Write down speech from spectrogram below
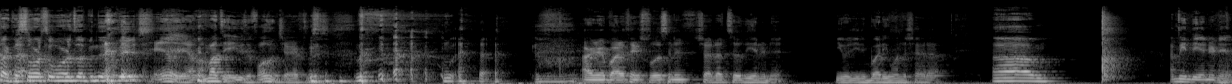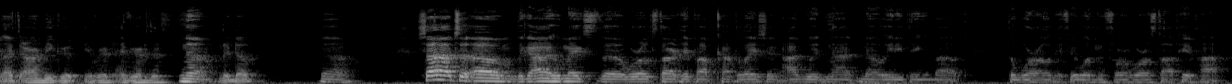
like the Source Awards up in this bitch. Hell yeah! I'm about to use a folding chair after this. All right, everybody. Thanks for listening. Shout out to the internet. You anybody want to shout out? Um, I mean, the internet, like the R&B group. You ever have you heard of them? no, They're dope. no. Shout out to um the guy who makes the World Star Hip Hop compilation. I would not know anything about the world if it wasn't for World Star Hip Hop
